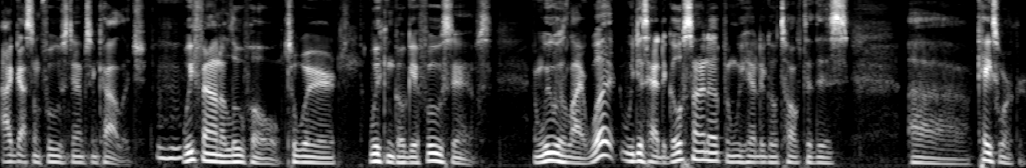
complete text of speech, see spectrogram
I got some food stamps in college. We found a loophole to where we can go get food stamps, and we was like, "What?" We just had to go sign up, and we had to go talk to this uh, caseworker.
